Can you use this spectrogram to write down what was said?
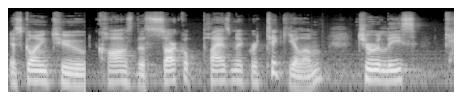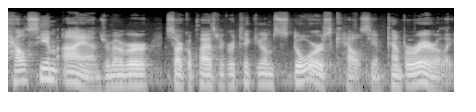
it's going to cause the sarcoplasmic reticulum to release calcium ions. Remember, sarcoplasmic reticulum stores calcium temporarily.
